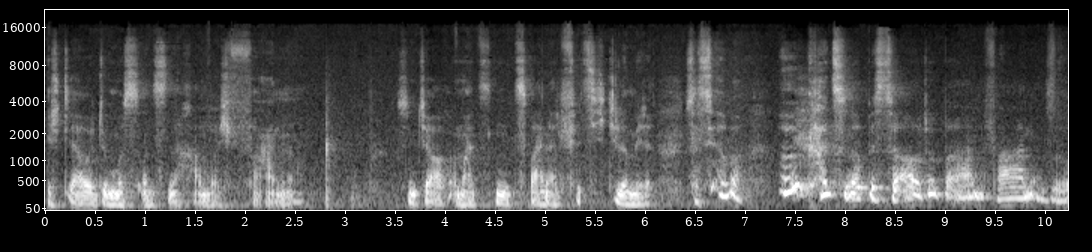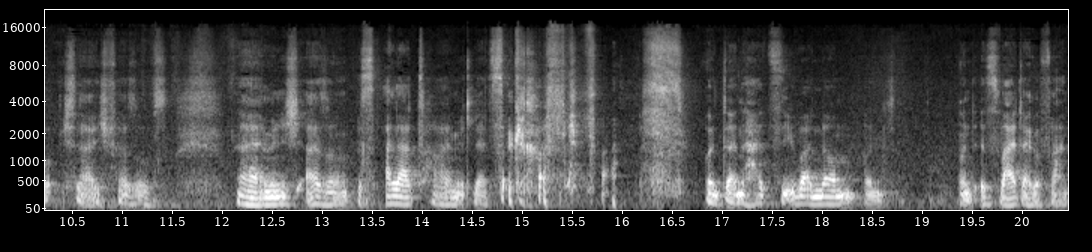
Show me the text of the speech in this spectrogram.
ich glaube, du musst uns nach Hamburg fahren. Ne? sind ja auch immer 240 Kilometer. Sagst du, aber oh, kannst du noch bis zur Autobahn fahren und so? Ich sage, ich versuch's. Naja, bin ich also bis Allertal mit letzter Kraft gefahren. Und dann hat sie übernommen und, und ist weitergefahren.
